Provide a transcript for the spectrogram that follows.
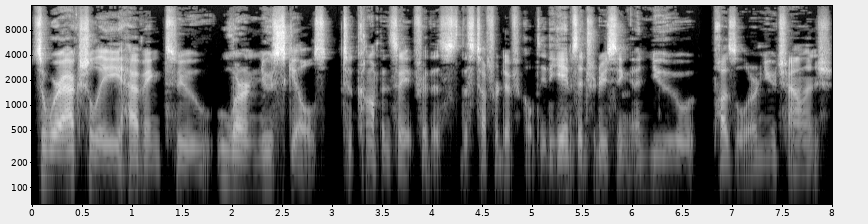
so we're actually having to learn new skills to compensate for this this tougher difficulty. The game's introducing a new puzzle or new challenge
